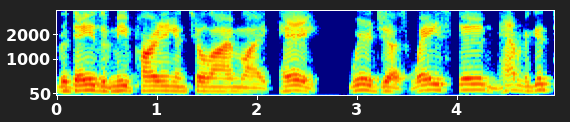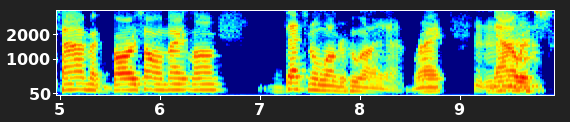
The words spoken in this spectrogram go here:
the days of me partying until i'm like hey we're just wasted and having a good time at the bars all night long that's no longer who I am, right? Mm-hmm. Now it's,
